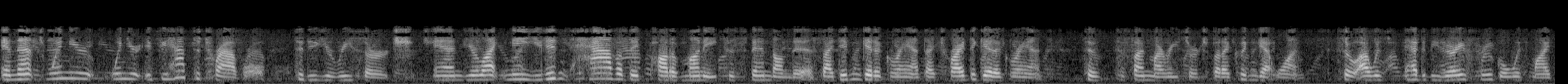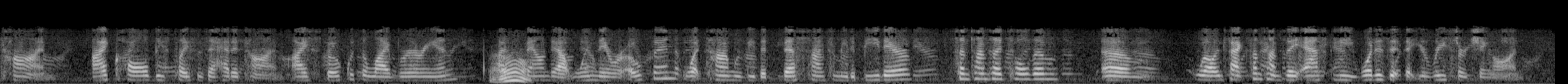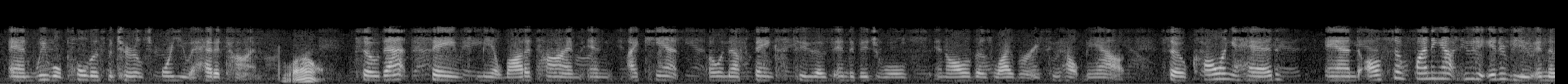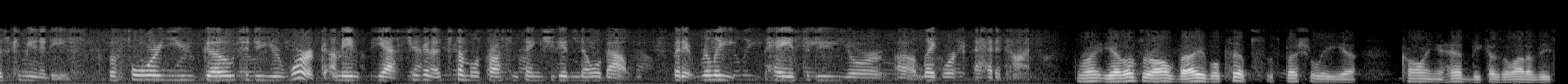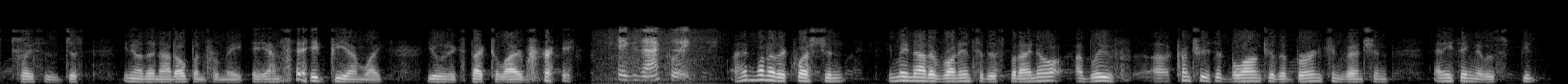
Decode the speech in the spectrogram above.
And that's when you're when you're if you have to travel to do your research and you're like me, you didn't have a big pot of money to spend on this. I didn't get a grant. I tried to get a grant to to fund my research, but I couldn't get one. So I was had to be very frugal with my time. I called these places ahead of time. I spoke with the librarian Oh. I found out when they were open, what time would be the best time for me to be there. Sometimes I told them, um, well, in fact, sometimes they ask me, what is it that you're researching on? And we will pull those materials for you ahead of time. Wow. So that saved me a lot of time, and I can't owe enough thanks to those individuals in all of those libraries who helped me out. So calling ahead and also finding out who to interview in those communities before you go to do your work. I mean, yes, you're going to stumble across some things you didn't know about, but it really pays to do your uh, legwork ahead of time. Right. Yeah, those are all valuable tips, especially uh, calling ahead because a lot of these places just, you know, they're not open from 8 a.m. to 8 p.m. like you would expect a library. Exactly. I had one other question. You may not have run into this, but I know, I believe uh, countries that belong to the Berne Convention, anything that was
